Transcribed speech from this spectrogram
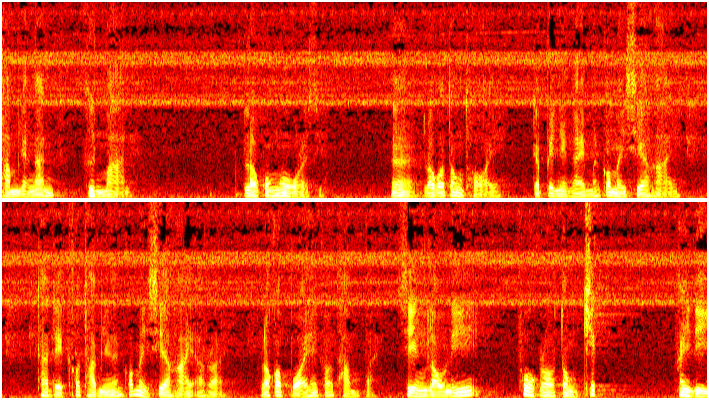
ทำอย่างนั้นขึ้นมาเนี่ยเราก็โง่เลยสิเออ เราก็ต้องถอย จะเป็นยังไงมันก็ไม่เสียหาย ถ้าเด็กเขาทำอย่างนั้นก็ไม่เสียหายอะไรเราก็ปล่อยให้เขาทำไปสิ่งเหล่านี้พวกเราต้องคิดให้ดี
